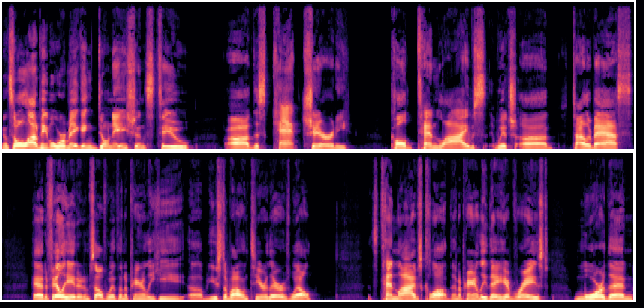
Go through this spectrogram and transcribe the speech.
And so a lot of people were making donations to uh, this cat charity called 10 Lives, which uh, Tyler Bass had affiliated himself with, and apparently he uh, used to volunteer there as well. It's 10 Lives Club, and apparently they have raised more than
